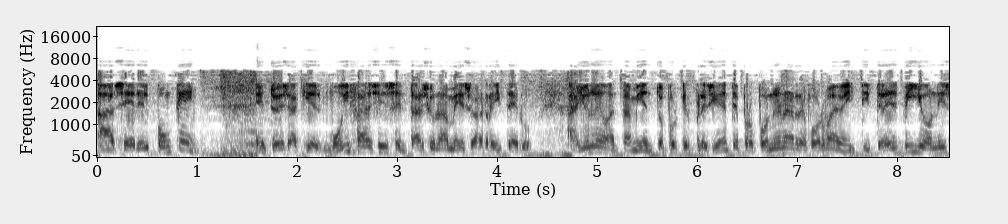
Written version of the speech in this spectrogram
a hacer el ponqué. Entonces aquí es muy fácil sentarse a una mesa, reitero, hay un levantamiento porque el presidente propone una reforma de 23 billones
